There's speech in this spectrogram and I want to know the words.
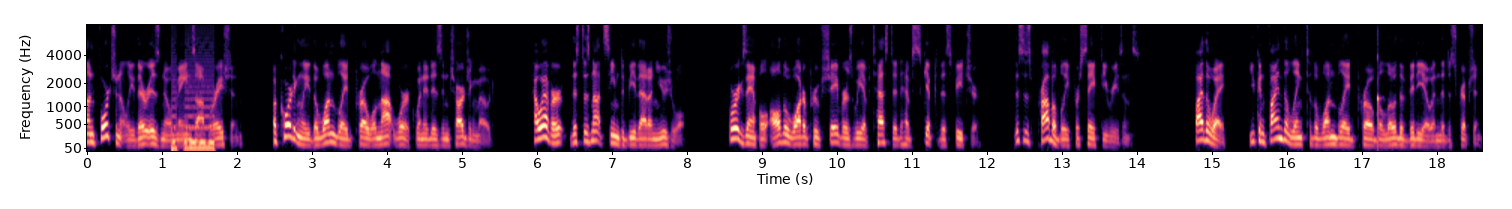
Unfortunately, there is no mains operation. Accordingly, the One Blade Pro will not work when it is in charging mode. However, this does not seem to be that unusual. For example, all the waterproof shavers we have tested have skipped this feature. This is probably for safety reasons. By the way, you can find the link to the One Blade Pro below the video in the description.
